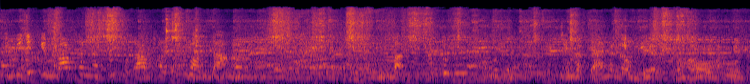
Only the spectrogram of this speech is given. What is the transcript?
Ibigay kimbap ka na dito. Ang kalungkot na. Kimbap. Kind of obvious. So good.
